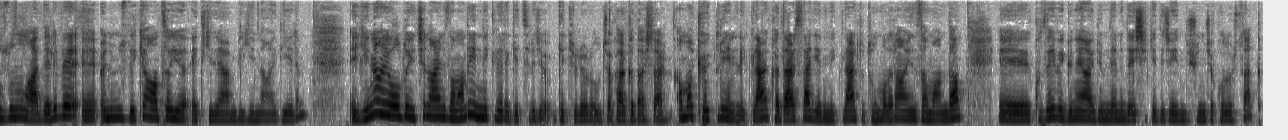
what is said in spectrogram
uzun vadeli ve e, önümüzdeki 6 ayı etkileyen bir yeni ay diyelim. E, yeni ay olduğu için aynı zamanda yenilikleri getiriyor, olacak arkadaşlar. Ama köklü yenilikler, kadersel yenilikler, tutulmaları aynı zamanda e, kuzey ve güney ay düğümlerini de eşlik edeceğini düşünecek olursak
